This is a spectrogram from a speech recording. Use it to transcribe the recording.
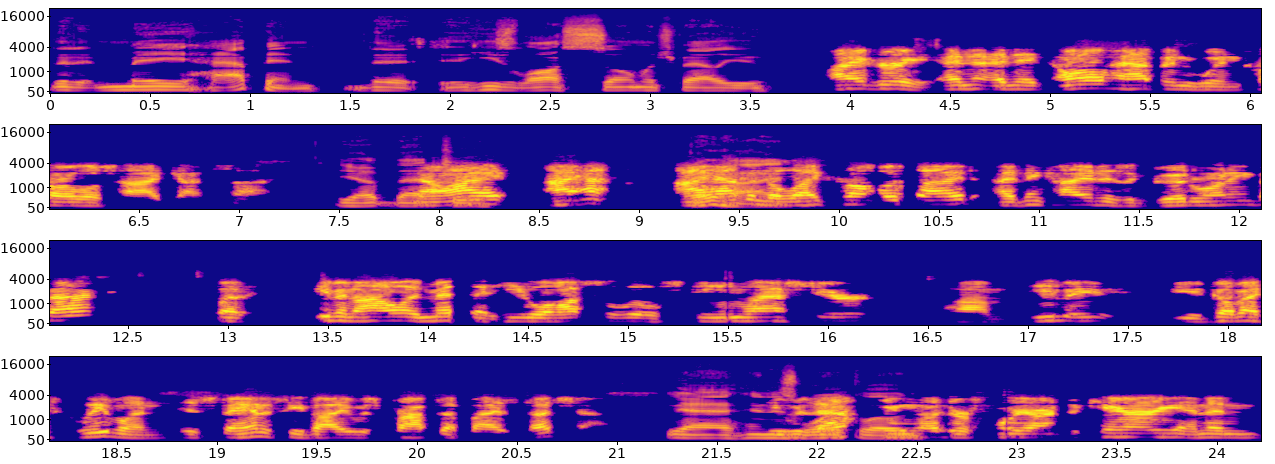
that it may happen, that he's lost so much value. I agree, and and it all happened when Carlos Hyde got signed. Yep. That now too. I I I happen Hyde. to like Carlos Hyde. I think Hyde is a good running back, but even I'll admit that he lost a little steam last year. Um, even you go back to Cleveland, his fantasy value was propped up by his touchdown. Yeah, he was averaging under four yards to carry, and then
